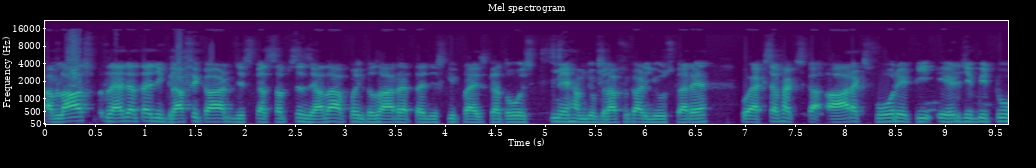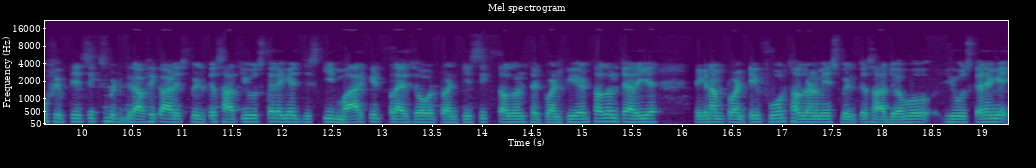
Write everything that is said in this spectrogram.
अब लास्ट रह जाता है जी ग्राफिक कार्ड जिसका सबसे ज़्यादा आपको इंतज़ार रहता है, जिसकी प्राइस का तो इसमें हम जो ग्राफिक कार्ड यूज़ कर रहे हैं वो एक्स एफ़ एक्स का R X four eighty eight G B two fifty six bit graphic card build के साथ यूज़ करेंगे, जिसकी मार्केट प्राइस जो है ट्वेंटी सिक्स थाउज़ेंड से ट्वेंटी एट थाउज़ेंड चाह रही है, लेकिन हम ट्वेंटी फोर थाउज़ेंड में इस बिल्ड के साथ जो है वो यूज़ करेंगे।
